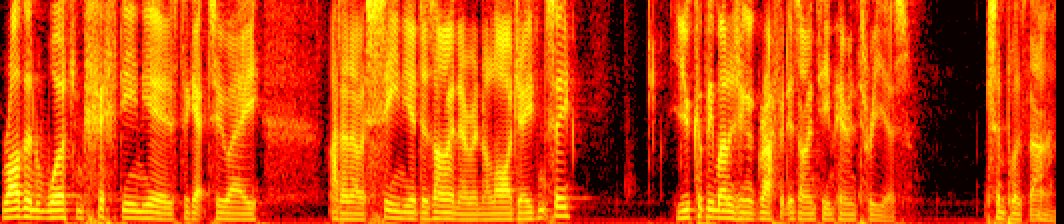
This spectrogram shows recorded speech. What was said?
rather than working 15 years to get to a, I don't know, a senior designer in a large agency, you could be managing a graphic design team here in three years. Simple as that. Hmm.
